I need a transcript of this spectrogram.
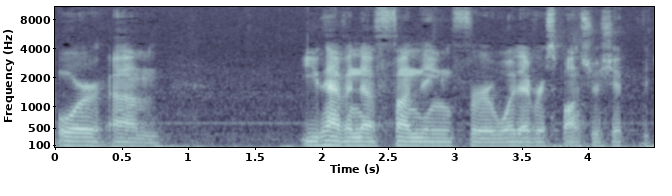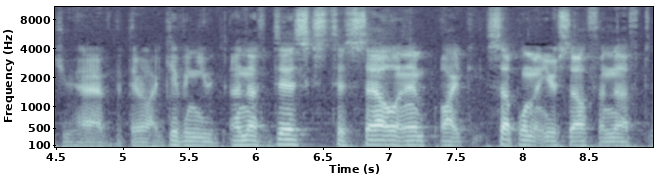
or um, you have enough funding for whatever sponsorship that you have that they're like giving you enough discs to sell and like supplement yourself enough to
